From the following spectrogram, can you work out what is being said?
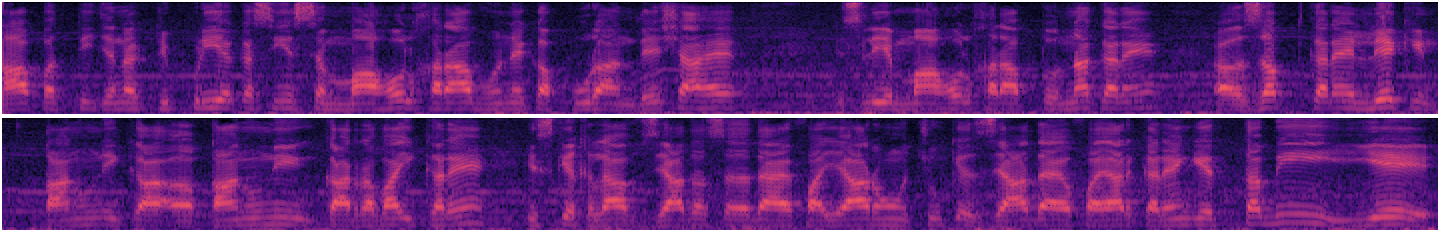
आपत्तिजनक टिप्पणी कसी, इससे माहौल ख़राब होने का पूरा अंदेशा है। इसलिए माहौल ख़राब तो ना करें ज़ब्त करें, लेकिन कानूनी का कानूनी कार्रवाई करें। इसके ख़िलाफ़ ज़्यादा से ज़्यादा एफ़ आई आर हों, चूँकि ज़्यादा एफ़ आई आर करेंगे, तभी ये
